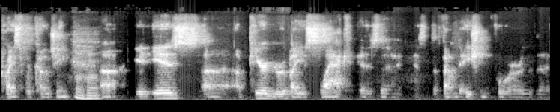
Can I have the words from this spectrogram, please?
price for coaching. Mm-hmm. Uh, it is uh, a peer group. I use Slack as the, as the foundation for the,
